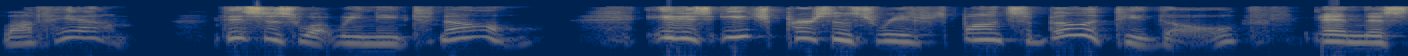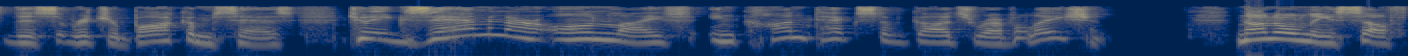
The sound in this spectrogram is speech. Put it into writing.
Love Him. This is what we need to know. It is each person's responsibility, though, and this, this Richard Bauckham says, to examine our own life in context of God's revelation. Not only is self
